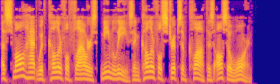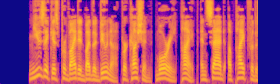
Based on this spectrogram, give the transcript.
A small hat with colorful flowers, neem leaves and colorful strips of cloth is also worn. Music is provided by the duna percussion, mori pipe and sad a pipe for the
